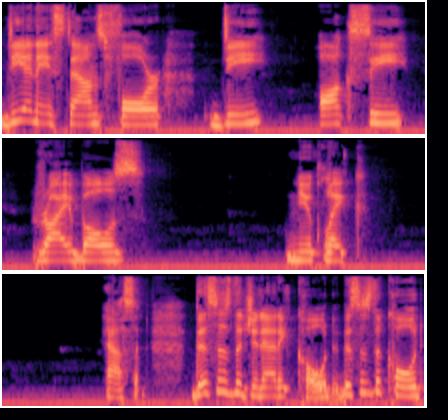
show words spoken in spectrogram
DNA stands for deoxyribose nucleic acid. This is the genetic code. This is the code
